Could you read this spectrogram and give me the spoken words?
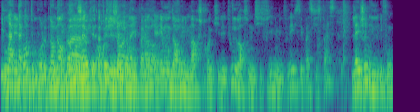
Il l'attaque et tout. ou pour le Non, non, que fait, les gens n'aillent pas le voir. Et mon daron, il marche tranquille et tout, il va voir son petit film et tout, il sait pas ce qui se passe. Là, les jeunes, ils, ils font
